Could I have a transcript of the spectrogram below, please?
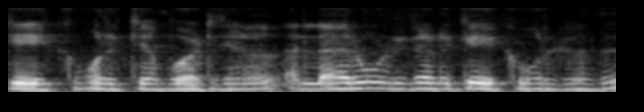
കേക്ക് മുറിക്കാൻ പോയിട്ട് ഞങ്ങൾ എല്ലാവരും കൂടിയിട്ടാണ് കേക്ക് മുറിക്കുന്നത്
